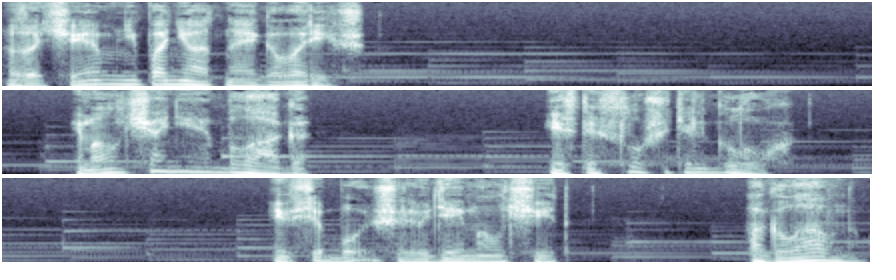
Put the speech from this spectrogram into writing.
Зачем непонятное говоришь? и молчание благо, если слушатель глух. И все больше людей молчит. О главном,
